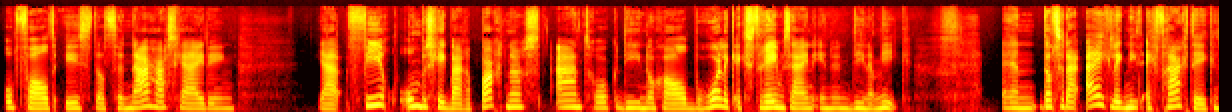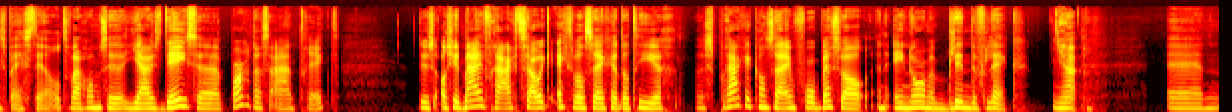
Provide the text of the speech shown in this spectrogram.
opvalt is dat ze na haar scheiding ja, vier onbeschikbare partners aantrok die nogal behoorlijk extreem zijn in hun dynamiek. En dat ze daar eigenlijk niet echt vraagtekens bij stelt waarom ze juist deze partners aantrekt. Dus als je het mij vraagt, zou ik echt wel zeggen dat hier sprake kan zijn voor best wel een enorme blinde vlek. Ja. En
